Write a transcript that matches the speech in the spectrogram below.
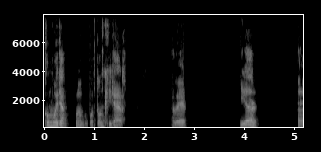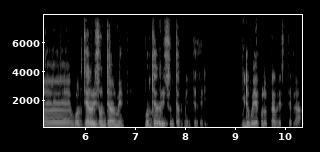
¿Cómo era? Con el botón girar. A ver. Girar. eh, voltear horizontalmente. Voltear horizontalmente sería. Y lo voy a colocar de este lado.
